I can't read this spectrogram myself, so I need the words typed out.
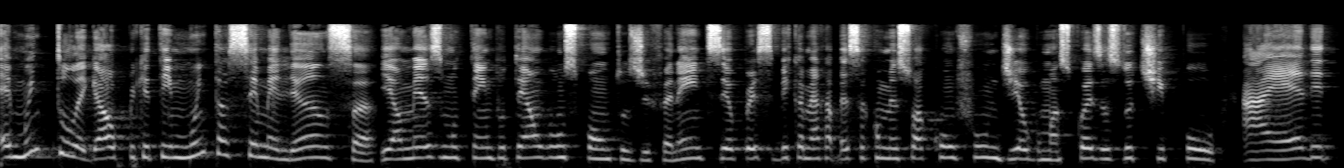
é muito legal, porque tem muita semelhança e ao mesmo tempo tem alguns pontos diferentes. E eu percebi que a minha cabeça começou a confundir algumas coisas do tipo: a Ellie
